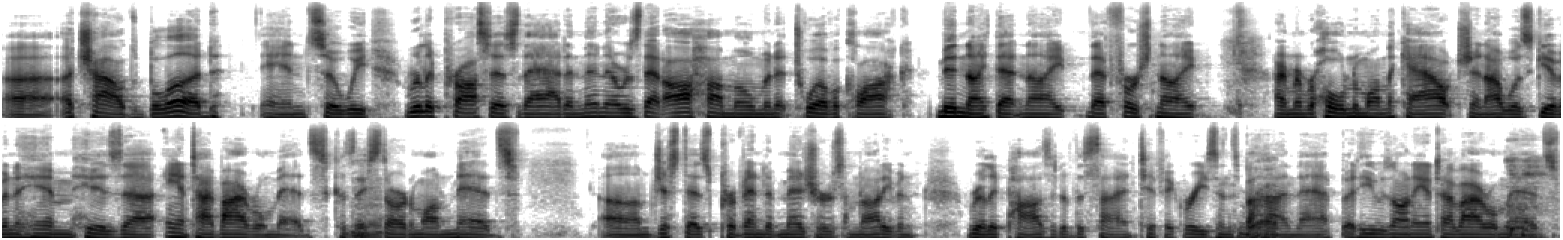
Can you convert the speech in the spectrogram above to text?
uh, a child's blood. And so we really processed that. And then there was that aha moment at 12 o'clock, midnight that night, that first night. I remember holding him on the couch and I was giving him his uh, antiviral meds because they start him on meds um, just as preventive measures. I'm not even really positive the scientific reasons behind that, but he was on antiviral meds.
